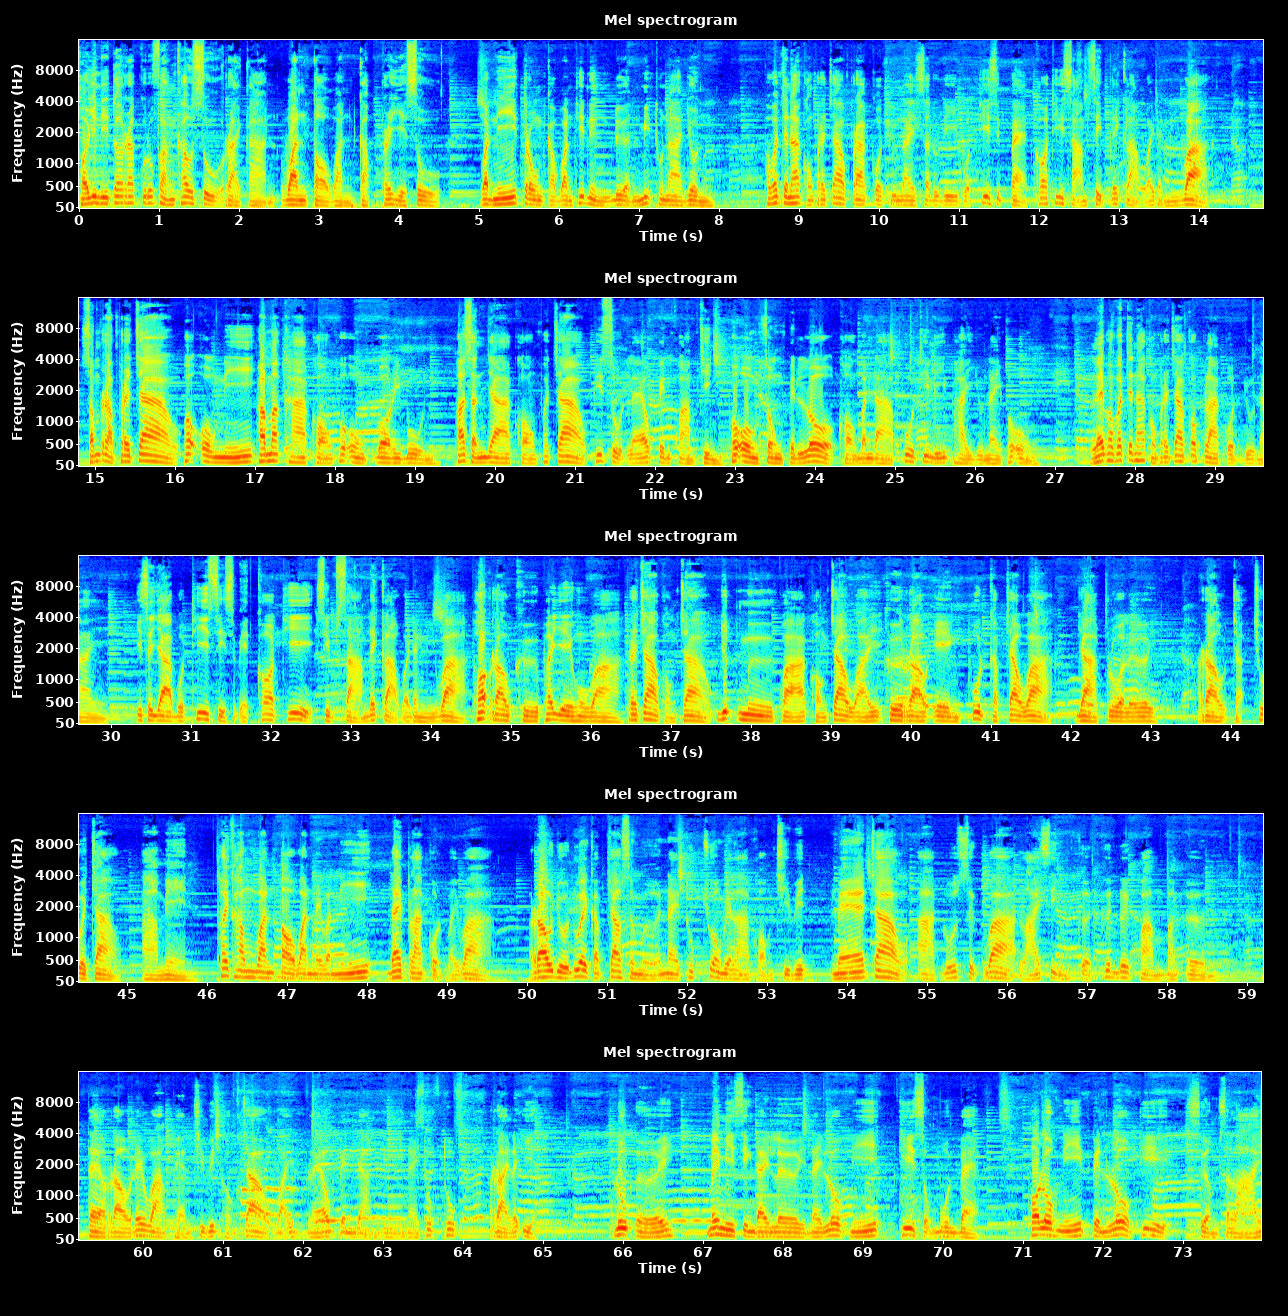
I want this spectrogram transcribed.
ขอยินดีต้อนรับคุณผู้ฟังเข้าสู่รายการวันต่อวันกับพระเยซู วันนี้ตรงกับวันที่หนึ่งเดือนมิถุนายน พระวจนะของพระเจ้าปรากฏอยู่ในสดุดีบทที่ 18 ข้อที่ 30 ได้กล่าวไว้ดังนี้ว่าสำหรับพระเจ้าพระองค์นี้พระมคาของพระองค์บริบูรณ์ พระสัญญาของพระเจ้าพิสูจน์แล้วเป็นความจริง พระองค์ทรงเป็นโลกของบรรดาผู้ที่ลี้ภัยอยู่ในพระองค์ และพระวจนะของพระเจ้าก็ปรากฏอยู่ใน อิสยาห์บทที่ 41 ข้อที่ 13 ได้กล่าวไว้ดังนี้ว่า เพราะเราคือพระเยโฮวา พระเจ้าของเจ้า ยึดมือขวาของเจ้าไว้ คือเราเองพูดกับเจ้าว่า อย่ากลัวเลย เราจะช่วยเจ้า อาเมนถ้อยคำวันต่อวันในวันนี้ได้ปรากฏไว้ว่า เราอยู่ด้วยกับเจ้าเสมอในทุกช่วงเวลาของชีวิต แม้เจ้าอาจรู้สึกว่าหลายสิ่งเกิดขึ้นด้วยความบังเอิญ แต่เราได้วางแผนชีวิตของเจ้าไว้แล้วเป็นอย่างดีในทุกๆรายละเอียด ลูกเอ๋ยไม่มีสิ่งใดเลยในโลกนี้ที่สมบูรณ์แบบ เพราะโลกนี้เป็นโลกที่เสื่อมสลาย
